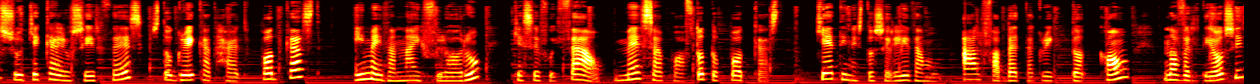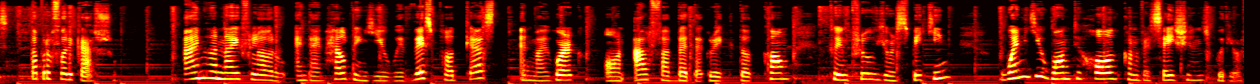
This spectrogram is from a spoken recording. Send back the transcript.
σου και καλώς ήρθες στο Greek at Heart podcast. Είμαι η Δανάη Φλόρου και σε βοηθάω μέσα από αυτό το podcast και την ιστοσελίδα μου alphabetagreek.com να βελτιώσεις τα προφορικά σου. I'm Danai Floru and I'm helping you with this podcast and my work on alphabetagreek.com to improve your speaking when you want to hold conversations with your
